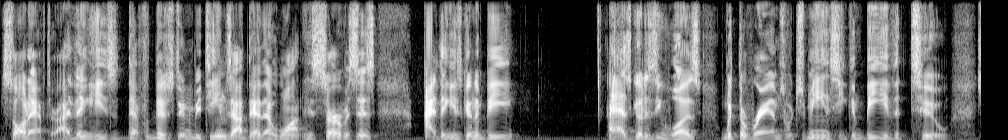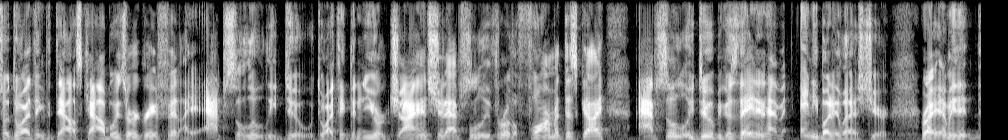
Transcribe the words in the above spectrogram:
sought after. I think he's definitely, there's going to be teams out there that want his services. I think he's going to be as good as he was with the Rams, which means he can be the two. So, do I think the Dallas Cowboys are a great fit? I absolutely do. Do I think the New York Giants should absolutely throw the farm at this guy? Absolutely do, because they didn't have anybody last year, right? I mean,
